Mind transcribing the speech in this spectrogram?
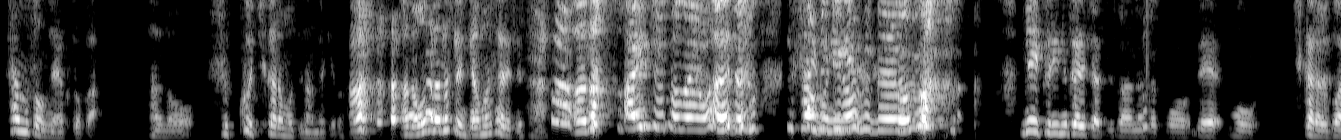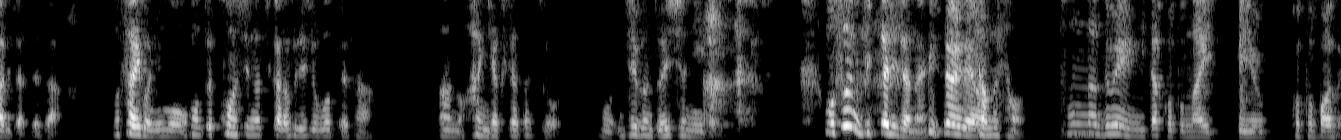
サムソンの役とか。あの、すっごい力持ちなんだけどさ。あの、女の人に騙されてさ。あの、哀愁漂わあれじゃん最後に。そうそう。目くり抜かれちゃってさ、なんかこう、で、もう力奪われちゃってさ、もう最後にもう本当に渾身の力を振り絞ってさ、あの、反逆者たちを、もう自分と一緒に。もうそういうのぴったりじゃない？ぴったりだよ。サムソン。そんなドゥエイン見たことないっていう言葉が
